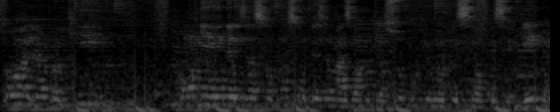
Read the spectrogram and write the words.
Tô olhando aqui, como a minha renderização com certeza é mais alta que a sua, porque o meu PC é um PC gamer.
